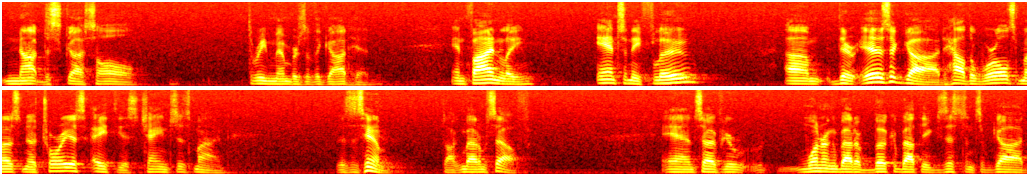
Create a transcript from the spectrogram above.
not discuss all three members of the Godhead. And finally, Antony Flew. Um, there is a God, how the world's most notorious atheist changed his mind. This is him talking about himself. And so, if you're wondering about a book about the existence of God,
